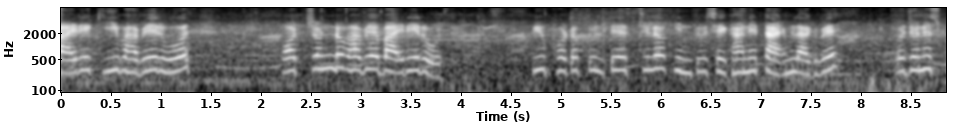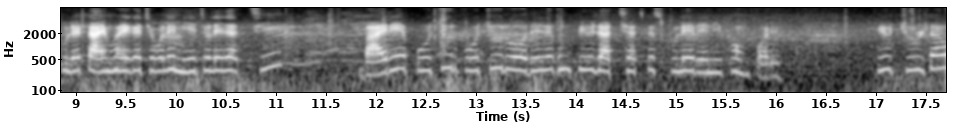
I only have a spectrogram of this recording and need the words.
বাইরে কীভাবে রোদ, প্রচণ্ডভাবে বাইরে রোদ। পিউ ফটো তুলতে এসেছিল, কিন্তু সেখানে টাইম লাগবে। ওই জন্য স্কুলের টাইম হয়ে গেছে বলে নিয়ে চলে যাচ্ছি। বাইরে প্রচুর প্রচুর রোদ। দেখুন পিউ যাচ্ছে আজকে স্কুলের ইউনিফর্ম পরে। পিউ চুলটাও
